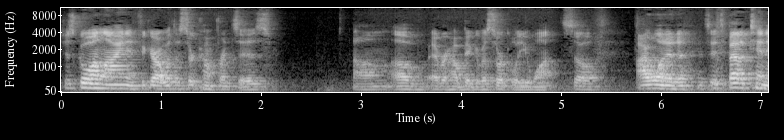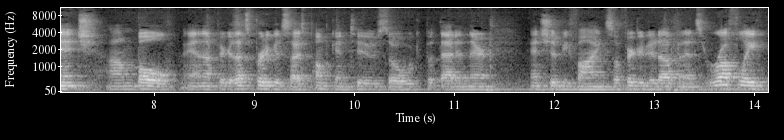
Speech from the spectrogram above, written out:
just go online and figure out what the circumference is um, of ever how big of a circle you want. So I wanted a, it's, it's about a 10 inch um, bowl, and I figured that's a pretty good sized pumpkin too, so we could put that in there and should be fine. So I figured it up, and it's roughly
